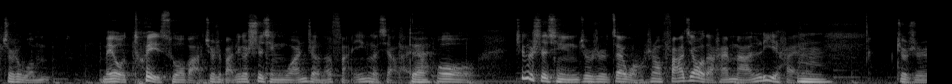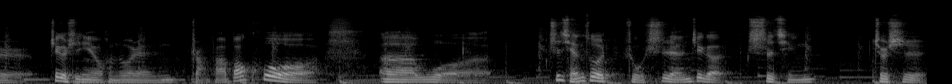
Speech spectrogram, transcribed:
就是我们没有退缩吧，就是把这个事情完整的反映了下来，然后。这个事情就是在网上发酵的还蛮厉害的，就是这个事情有很多人转发，包括呃我之前做主持人这个事情，就是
